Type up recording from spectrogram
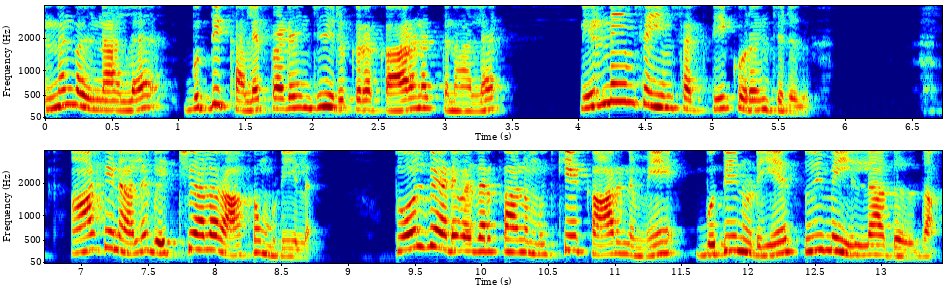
எண்ணங்கள்னால புத்தி கலைப்படைஞ்சு இருக்கிற காரணத்தினால நிர்ணயம் செய்யும் சக்தி குறைஞ்சிருது. ஆகினால வெற்றியாளர் ஆக முடியல. தோல்வி அடைவதற்கான முக்கிய காரணமே புத்தியினுடைய தூய்மை இல்லாதது தான்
